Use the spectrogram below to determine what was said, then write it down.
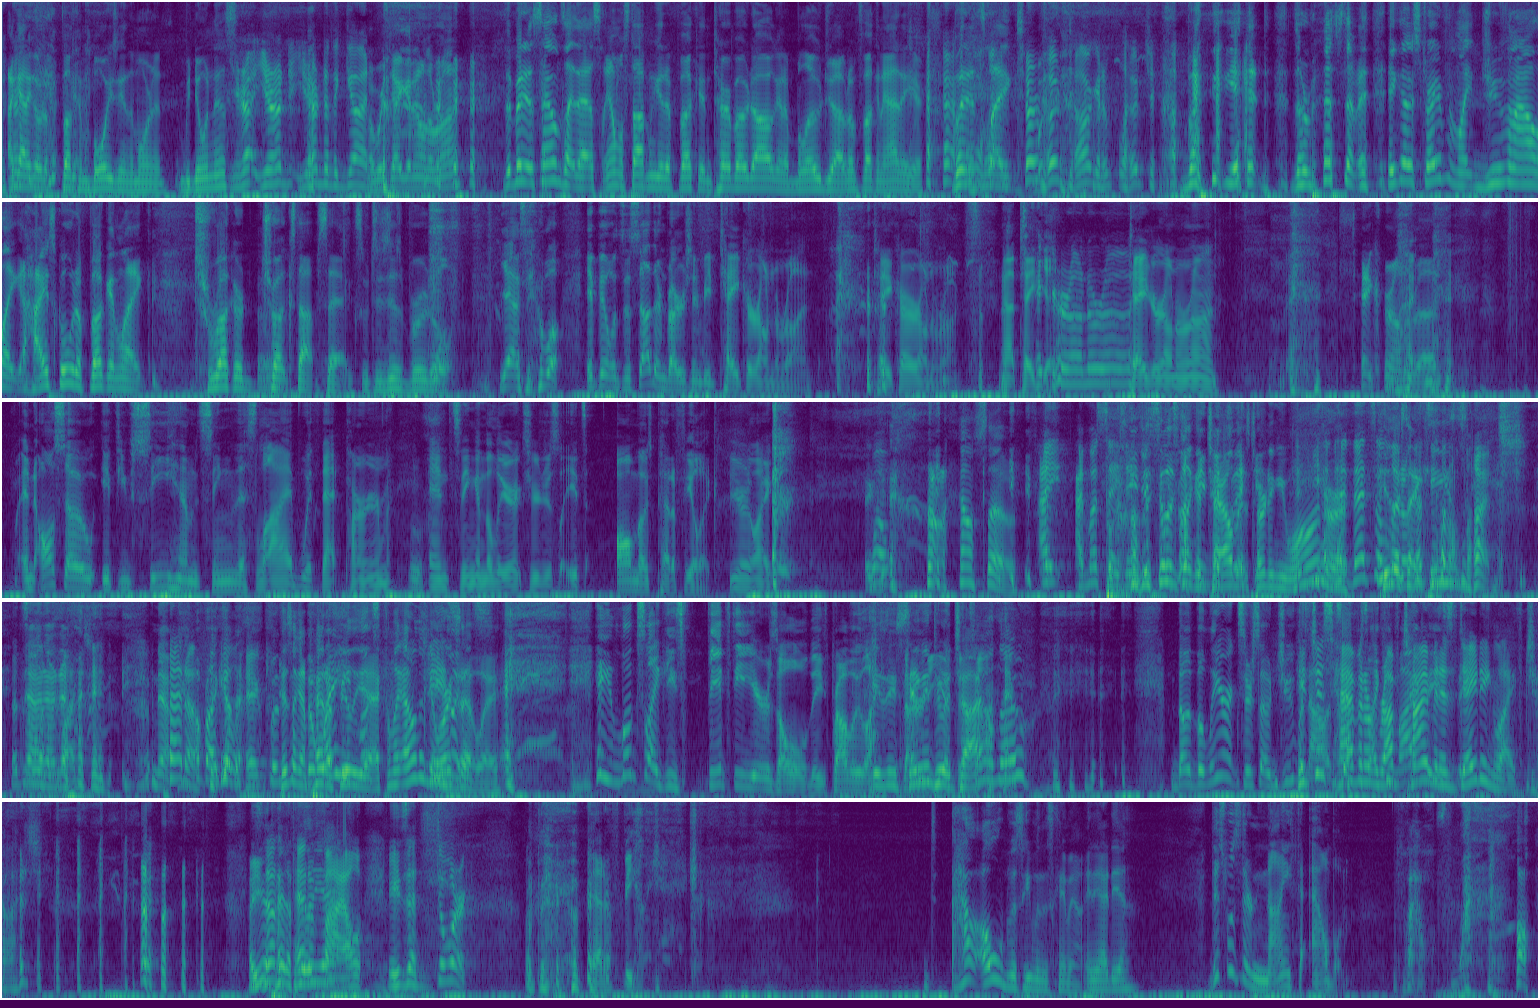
I gotta go to fucking Boise in the morning. We doing this? You're not, you're under, you're under the gun. Are we taking it on the run? But it sounds like that. It's like I'm gonna stop and get a fucking turbo dog and a blowjob, and I'm fucking out of here. But it's like, Turbo dog and a blowjob. but yet the rest of it, it goes straight from like juvenile, like high school, to fucking like trucker truck stop sex, which is just brutal. Yeah, so, well, if it was the southern version, it'd be take her on the run. Take her on the run. Not take, Take it. Take her on the run. Take her on the run. Take her on the run. And also, if you see him sing this live with that perm and singing the lyrics, you're just, it's almost pedophilic. You're like, Well, How so? I, I must say they This just looks like a child that's turning you on, yeah, or that, that's a he looks like that's a little he's- much. That's a no, little no, no. much. no. Pedophilic. Oh he's like a the way he pedophiliac. looks- I'm like, I don't think it works that way. He looks like he's 50 years old. He's probably like Is he singing to a child time. though? The, the lyrics are so juvenile. He's just having a like rough time in his dating life, Josh. Are He's you not a a pedophile. He's a dork. A pedophiliac. How old was he when this came out? Any idea? This was their ninth album. Wow.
